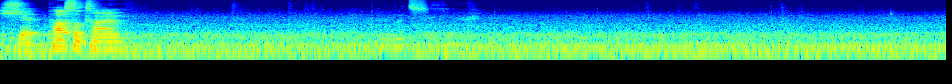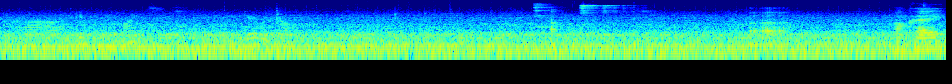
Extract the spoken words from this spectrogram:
Shit, puzzle time. Let's see here. Ah, hidden lights. Here we go. Uh, okay. Uh,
